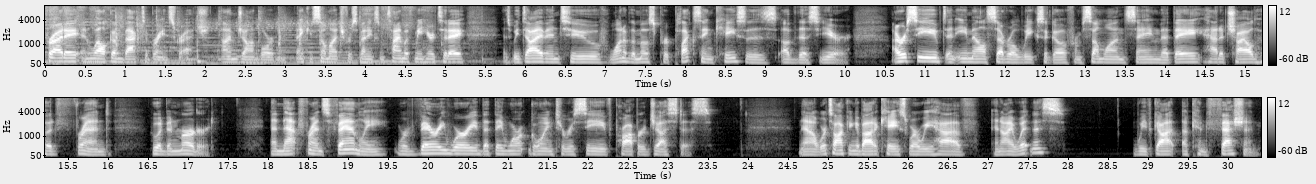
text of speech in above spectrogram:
Friday and welcome back to Brain Scratch. I'm John Lordan. Thank you so much for spending some time with me here today as we dive into one of the most perplexing cases of this year. I received an email several weeks ago from someone saying that they had a childhood friend who had been murdered. And that friend's family were very worried that they weren't going to receive proper justice. Now, we're talking about a case where we have an eyewitness, we've got a confession.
